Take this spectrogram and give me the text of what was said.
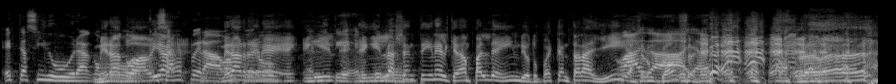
este así dura como Mira, todavía. quizás esperaba. Mira, René, en, en él él en Isla Sentinel quedan un par de indios. Tú puedes cantar allí y Ay, hacer un concert.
